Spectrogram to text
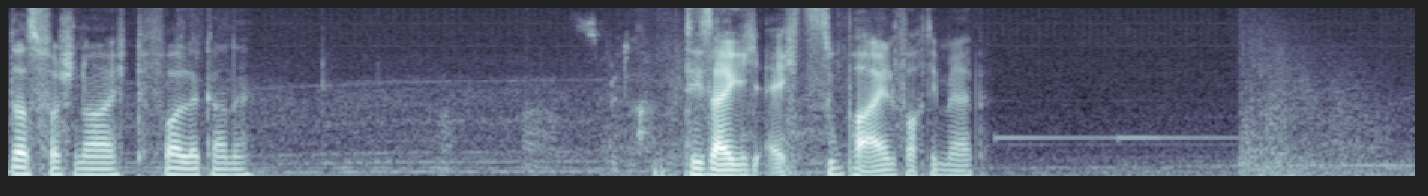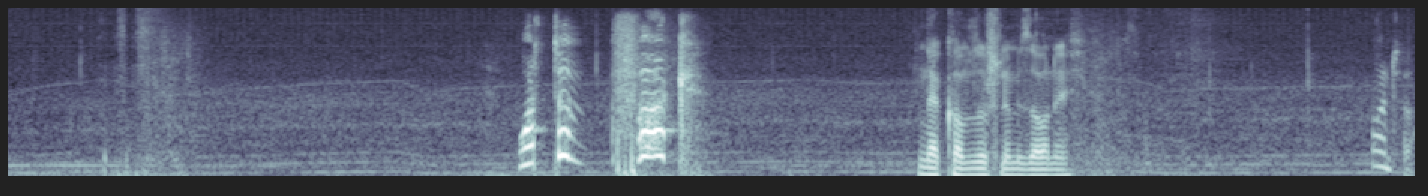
das verschnarcht. Volle Kanne. Das ist bitter. Die ist eigentlich echt super einfach, die Map. What the fuck? Na komm, so schlimm ist auch nicht. Neunter.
